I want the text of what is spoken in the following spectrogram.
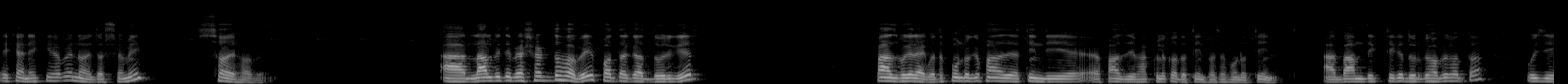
এখানে কি হবে? নয় দশমিক ছয় হবে। আর লাল বিতে ব্যাসার্ধ হবে পতাকার দৈর্ঘ্যের পাঁচ ভাগের এক ভাগ। পনেরোকে পাঁচ, তিন দিয়ে, পাঁচ দিয়ে ভাগ করলে কত? তিন পাঁচে পনেরো, তিন। আর বাম দিক থেকে দৈর্ঘ্য হবে কত? ওই যে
